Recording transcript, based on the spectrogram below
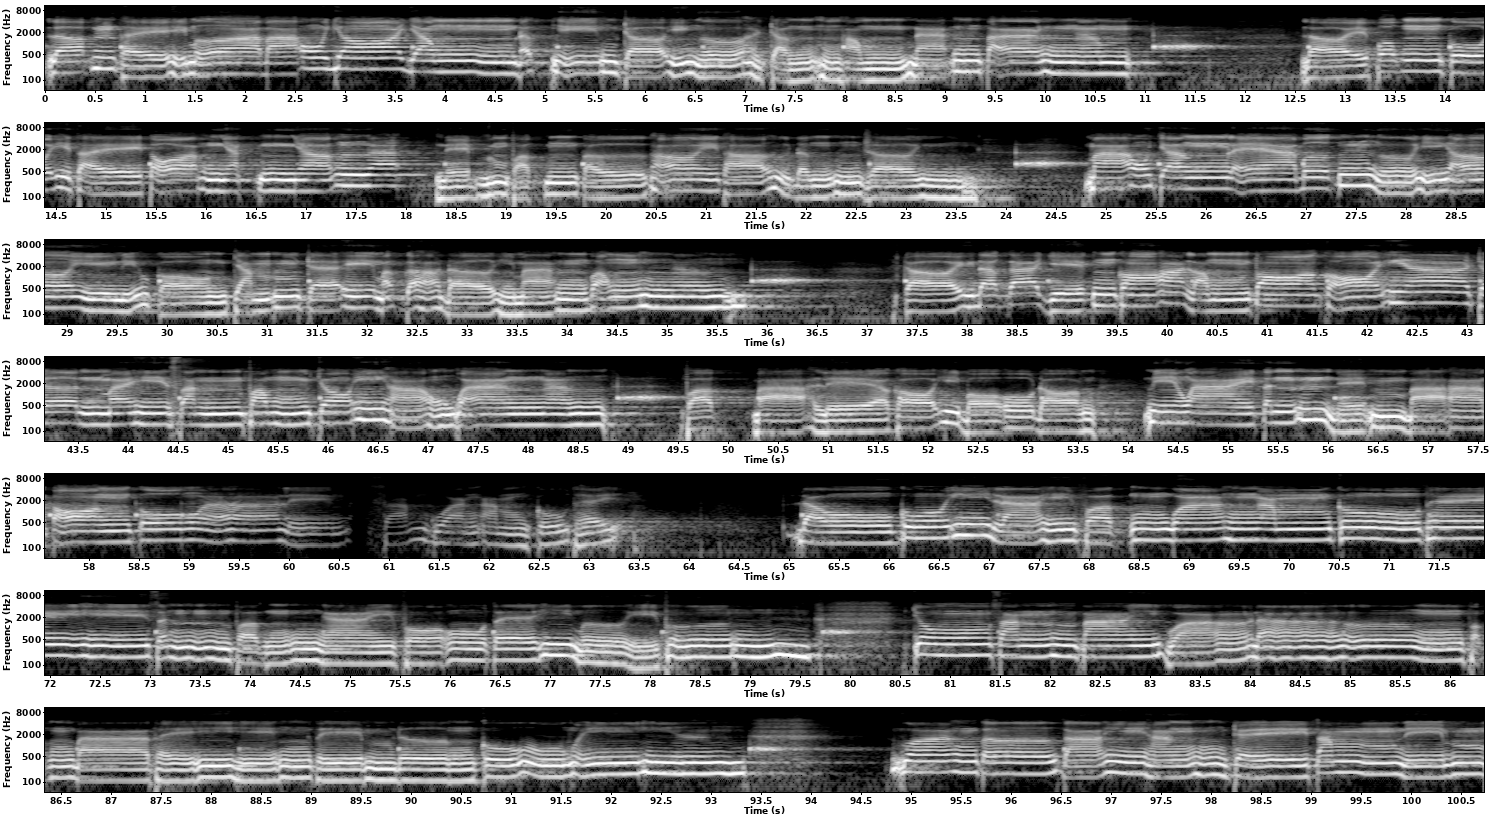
lớp thì mưa bão gió dòng, đất nghiêng trời ngựa trần hồng nát tan lời phúc cuối thầy toàn nhắc nhở, niệm phật từ hơi thở đừng rời. Máu chân lẹ bước, người ơi, Nếu còn chậm trễ, mất đời mạng vong trời đất việc khó lòng to khỏi trên mây xanh phong chói hào quang. Phật bà lìa khỏi bộ đoàn, nếu ai tin niệm bà toàn cứu à, liền sám quan âm cứu thế đầu cuối lại phật quan âm cứu thế xin phật ngài phổ tế mười phương. Chung sanh tai quả đa hương, phật bà thị hiện tìm đường cứu nguy quan tự tại hằng trì tâm niệm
